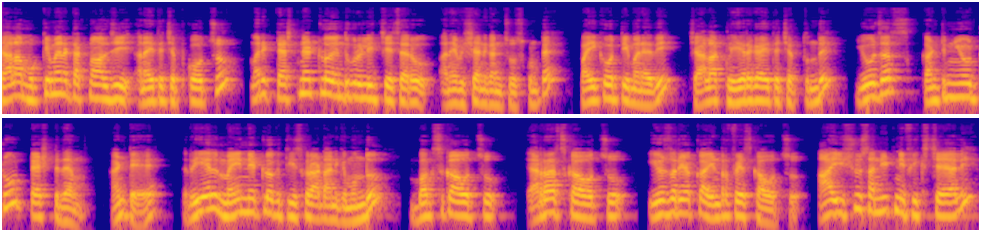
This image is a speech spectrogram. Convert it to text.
చాలా ముఖ్యమైన టెక్నాలజీ అని అయితే చెప్పుకోవచ్చు. మరి టెస్ట్ నెట్లో ఎందుకు రిలీజ్ చేశారు అనే విషయాన్ని కానీ చూసుకుంటే పైకోర్ టీమ్ అనేది చాలా క్లియర్గా అయితే చెప్తుంది. Users continue to test them. అంటే రియల్ మెయిన్ నెట్లోకి తీసుకురావడానికి ముందు బగ్స్ కావచ్చు ఎర్రర్స్ కావచ్చు యూజర్ యొక్క ఇంటర్ఫేస్ కావచ్చు. ఆ ఇష్యూస్ అన్నిటిని ఫిక్స్ చేయాలి.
